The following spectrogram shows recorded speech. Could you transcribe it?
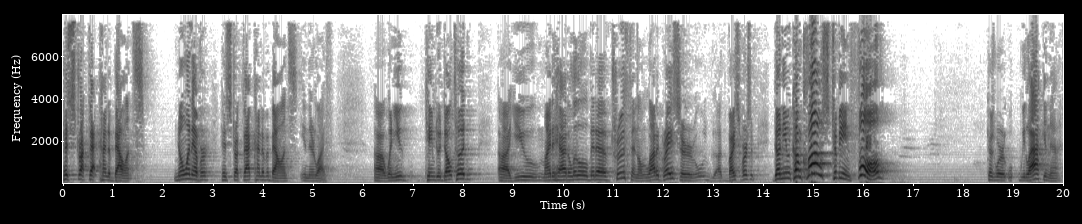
has struck that kind of balance. No one ever has struck that kind of a balance in their life. Uh, when you came to adulthood, uh, you might have had a little bit of truth and a lot of grace, or uh, vice versa. Doesn't even come close to being full because we're we lack in that.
